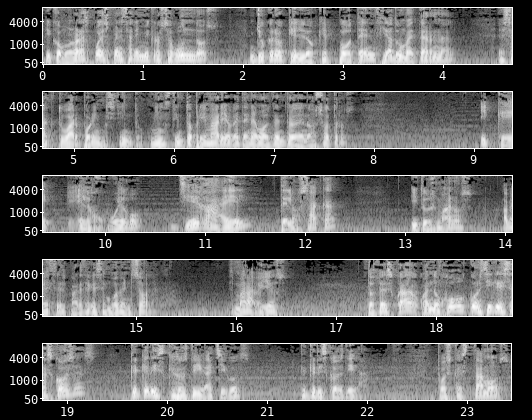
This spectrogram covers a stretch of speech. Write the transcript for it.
Y como no las puedes pensar en microsegundos, yo creo que lo que potencia Doom Eternal es actuar por instinto, un instinto primario que tenemos dentro de nosotros y que el juego llega a él, te lo saca y tus manos a veces parece que se mueven solas. Es maravilloso. Entonces, claro, cuando un juego consigue esas cosas, ¿Qué queréis que os diga, chicos? ¿Qué queréis que os diga? Pues que estamos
